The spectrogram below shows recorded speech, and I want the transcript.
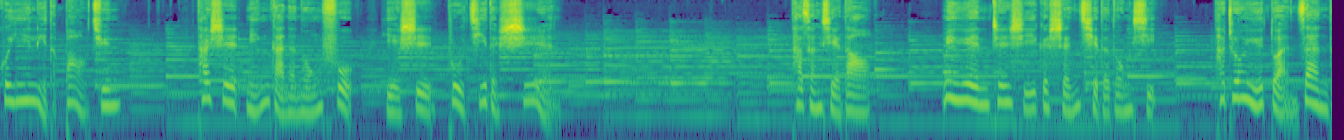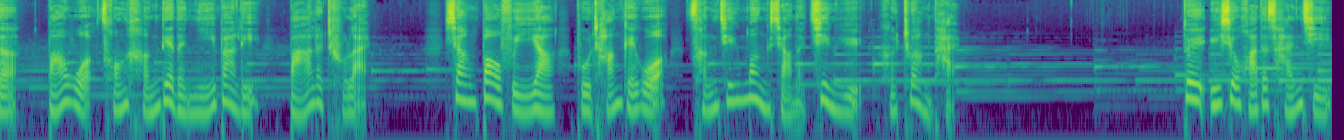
婚姻里的暴君。她是敏感的农妇，也是不羁的诗人。他曾写道：“命运真是一个神奇的东西，它终于短暂的。”把我从横店的泥巴里拔了出来，像报复一样补偿给我曾经梦想的境遇和状态。对余秀华的残疾，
